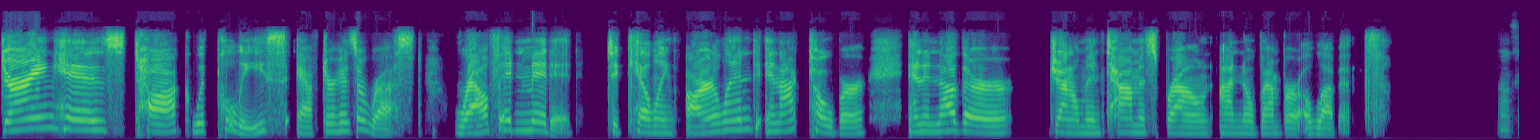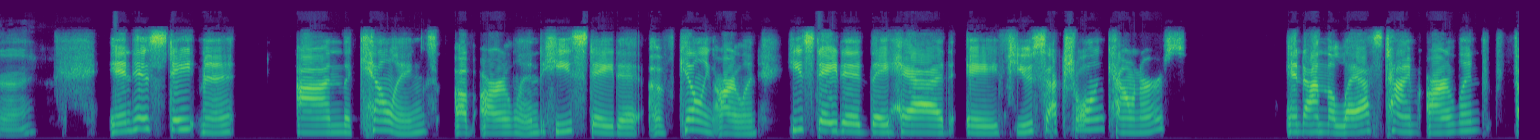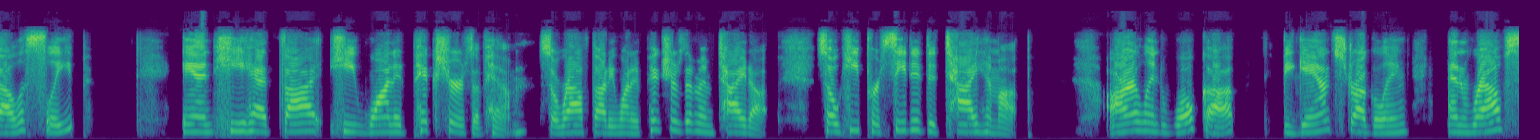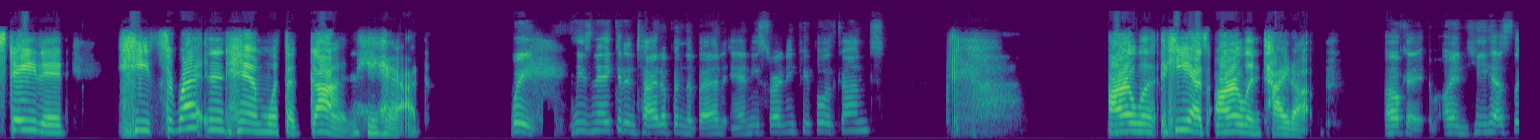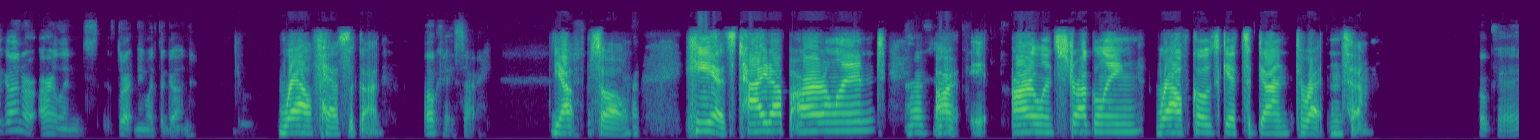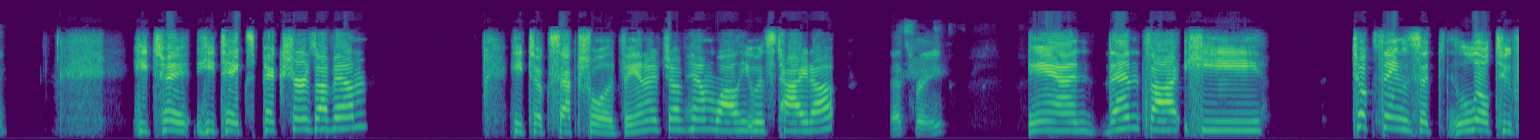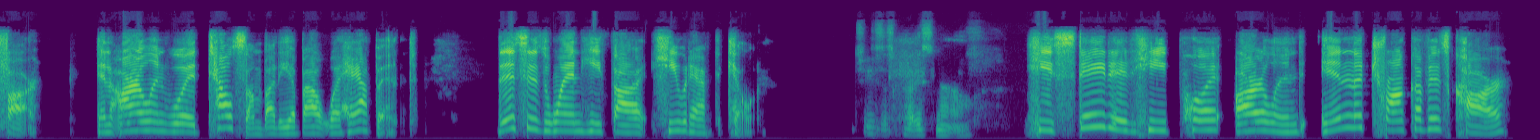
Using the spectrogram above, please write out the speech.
During his talk with police after his arrest, Ralph admitted to killing Arland in October and another gentleman, Thomas Brown, on November 11th. Okay. In his statement on the killings of Arland, he stated, of killing Arland, he stated they had a few sexual encounters. And on the last time Arland fell asleep, and he had thought he wanted pictures of him. So Ralph thought he wanted pictures of him tied up. So he proceeded to tie him up. Arland woke up, began struggling, and Ralph stated he threatened him with a gun he had. Wait, he's naked and tied up in the bed and he's threatening people with guns? Arlen, he has Arlen tied up. Okay. And he has the gun or Arlen's threatening with the gun? Ralph has the gun. Okay, sorry. Yep. So he has tied up Arlen. Okay. Ar- Arlen's struggling. Ralph goes, gets a gun, threatens him. okay. He ta- he takes pictures of him. He took sexual advantage of him while he was tied up, That's rape. and then thought he took things a t- little too far. And Arlen would tell somebody about what happened. This is when he thought he would have to kill him. Jesus Christ, no. He stated he put Arland in the trunk of his car,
